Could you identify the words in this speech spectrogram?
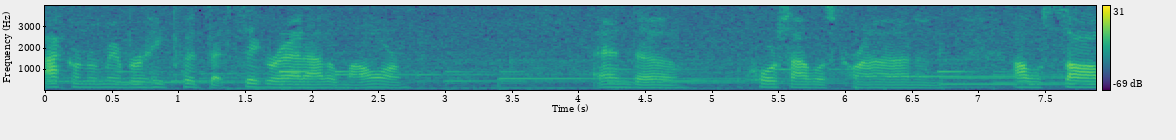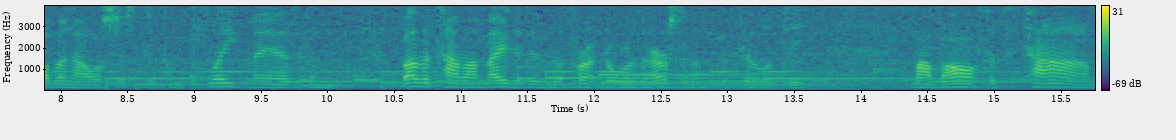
I can remember he put that cigarette out of my arm and uh, of course I was crying and I was sobbing I was just a complete mess and by the time I made it into the front door of the nursing facility my boss at the time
